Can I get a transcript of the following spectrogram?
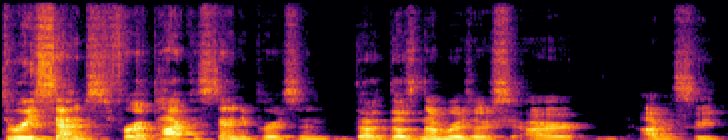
three cents for a Pakistani person. Th- those numbers are, are obviously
